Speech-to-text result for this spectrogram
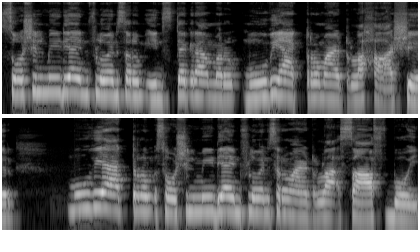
സോഷ്യൽ മീഡിയ ഇൻഫ്ലുവൻസറും ഇൻസ്റ്റഗ്രാമറും മൂവി ആക്ടറുമായിട്ടുള്ള ഹാഷിർ മൂവി ആക്ടറും സോഷ്യൽ മീഡിയ ഇൻഫ്ലുവൻസറുമായിട്ടുള്ള സാഫ് ബോയ്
